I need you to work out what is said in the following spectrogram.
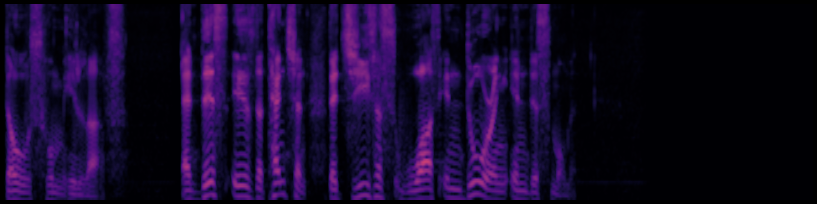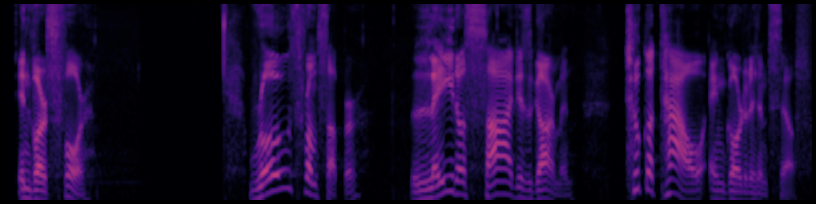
those whom he loves. And this is the tension that Jesus was enduring in this moment. In verse 4, rose from supper, laid aside his garment, took a towel, and girded himself.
